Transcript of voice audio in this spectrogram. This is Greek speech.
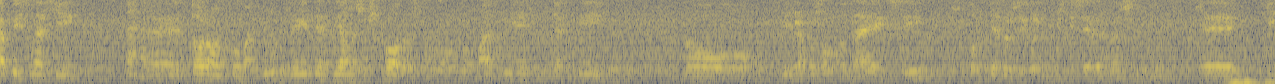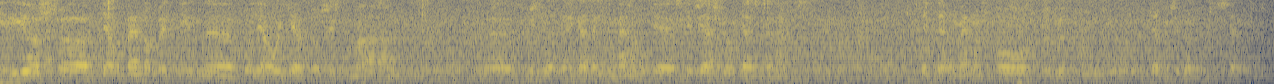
Να πει, είχα πει στην αρχή, ε, το όνομα του κομματιού λέγεται ενδιάμεσο χώρος στο κομμάτι. Έχει φτιαχτεί το 1986 στο Κέντρο Σύγχρονης Μουσικής Έρευνας. Ε, Κυρίως ε, φτιαγμένο με την ε, πολυαγωγή από το σύστημα ε, εγκατεστημένο και σχεδιάσει ο Γιάννης Ξενάκης. Και φτιαγμένο στο στούντιο του Κέντρου Σύγχρονης Μουσικής Έρευνας.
